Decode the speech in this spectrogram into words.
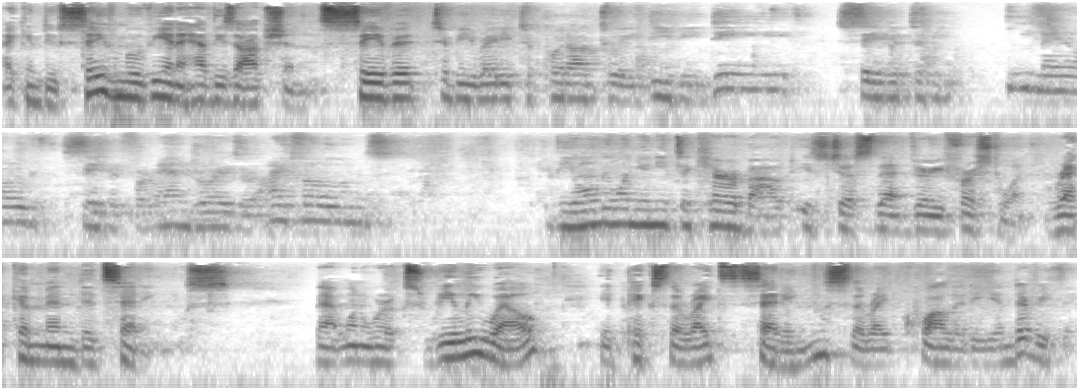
I can do save movie and I have these options. Save it to be ready to put onto a DVD, save it to be emailed, save it for Androids or iPhones. The only one you need to care about is just that very first one, recommended settings. That one works really well. It picks the right settings, the right quality, and everything.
